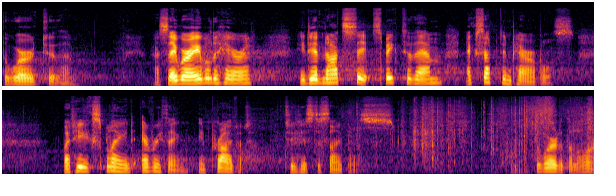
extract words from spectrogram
the word to them. As they were able to hear it, he did not speak to them except in parables, but he explained everything in private to his disciples. The word of the Lord.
